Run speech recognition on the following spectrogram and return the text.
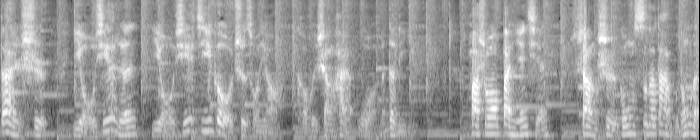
但是有些人、有些机构吃错药，可会伤害我们的利益。话说半年前。上市公司的大股东们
